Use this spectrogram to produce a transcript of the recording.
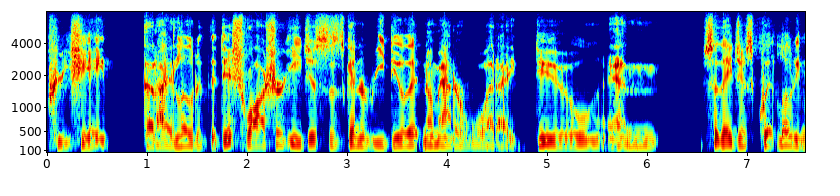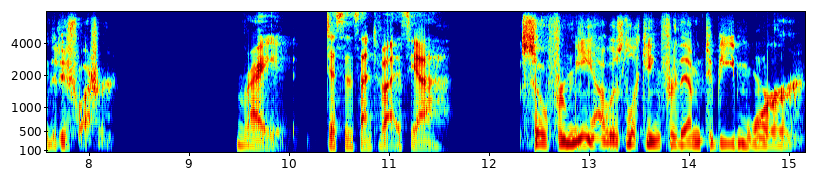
appreciate that I loaded the dishwasher. He just is going to redo it no matter what I do. And so they just quit loading the dishwasher. Right. Disincentivize. Yeah. So for me, I was looking for them to be more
